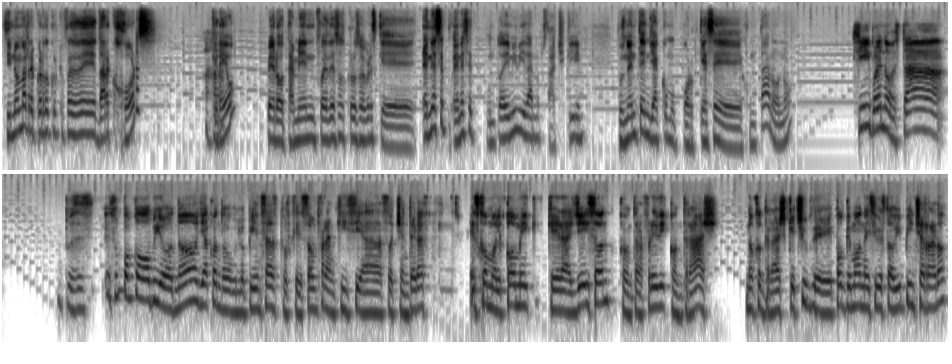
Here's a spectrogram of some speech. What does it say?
si no mal recuerdo, creo que fue de Dark Horse, ajá. creo. Pero también fue de esos crossovers que en ese, en ese punto de mi vida, ¿no? Pues estaba chiquilín, pues no entendía como por qué se juntaron, ¿no? Sí, bueno, está. Pues es, es un poco obvio, ¿no? Ya cuando lo piensas, porque son franquicias ochenteras. Es como el cómic que era Jason contra Freddy contra Ash. No contra Ash Ketchum de Pokémon, ahí sí hubiera estado bien pinche raro.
